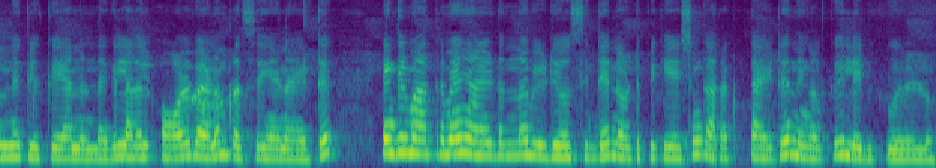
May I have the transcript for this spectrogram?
ഒന്ന് ക്ലിക്ക് ചെയ്യാനുണ്ടെങ്കിൽ അതിൽ ഓൾ വേണം പ്രസ് ചെയ്യാനായിട്ട്. എങ്കിൽ മാത്രമേ ഞാനിടുന്ന വീഡിയോസിന്റെ നോട്ടിഫിക്കേഷൻ കറക്റ്റായിട്ട് നിങ്ങൾക്ക് ലഭിക്കുകയുള്ളൂ.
